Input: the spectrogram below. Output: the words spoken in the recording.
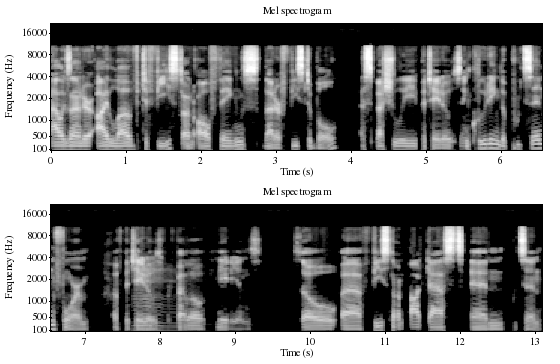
Alexander, I love to feast on all things that are feastable, especially potatoes, including the poutine form of potatoes for fellow Mm. Canadians. So uh, feast on podcasts and poutine.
